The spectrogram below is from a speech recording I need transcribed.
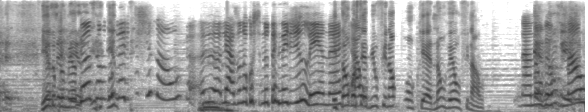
indo pro meu. Gantz eu não terminei de assistir, não. Aliás, eu não, consegui, não terminei de ler, né? então você viu o final bom, que é não ver o final. Ah, não É, vê o final.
